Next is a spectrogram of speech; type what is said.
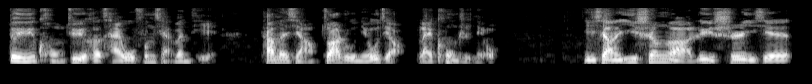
对于恐惧和财务风险问题。他们想抓住牛角来控制牛。你像医生啊、律师一些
